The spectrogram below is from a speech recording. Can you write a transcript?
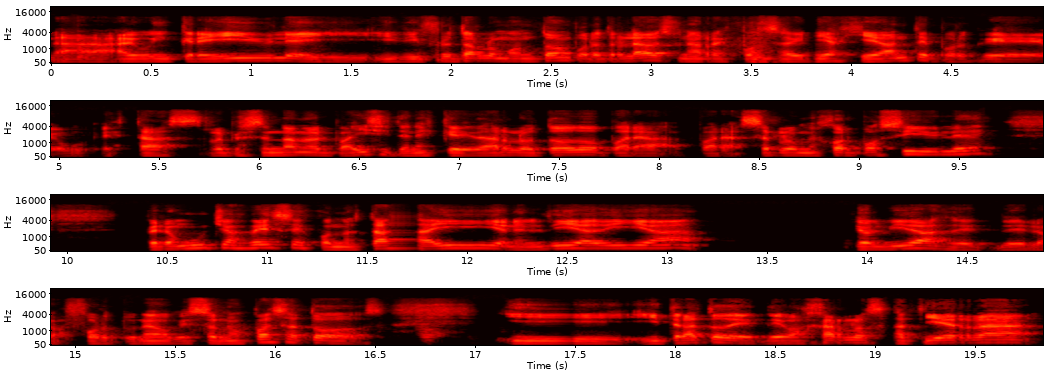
algo increíble y, disfrutarlo un montón. Por otro lado, es una responsabilidad gigante porque estás representando al país y tenés que darlo todo para, para hacer lo mejor posible. Pero muchas veces cuando estás ahí en el día a día, te olvidas de, lo afortunado que eso nos pasa a todos. Y, trato de, bajarlos a tierra,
